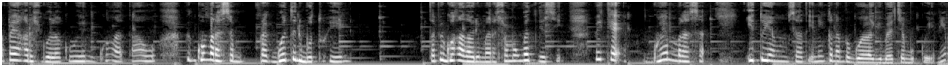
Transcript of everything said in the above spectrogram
Apa yang harus gue lakuin? Gue nggak tahu. Tapi gue merasa gue tuh dibutuhin tapi gue nggak tahu di mana sombong banget gak sih? Tapi kayak gue merasa itu yang saat ini kenapa gue lagi baca buku ini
